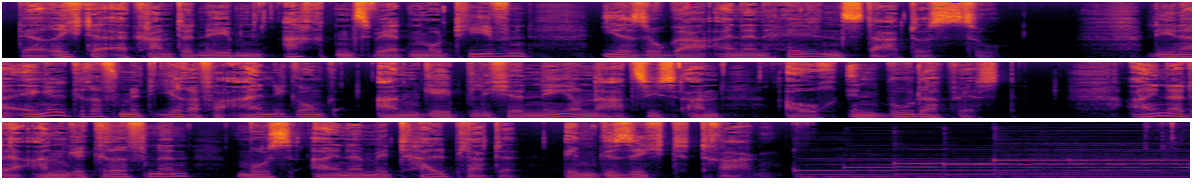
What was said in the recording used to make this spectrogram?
Der Richter erkannte neben achtenswerten Motiven ihr sogar einen Heldenstatus zu. Lina Engel griff mit ihrer Vereinigung angebliche Neonazis an, auch in Budapest. Einer der Angegriffenen muss eine Metallplatte im Gesicht tragen.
